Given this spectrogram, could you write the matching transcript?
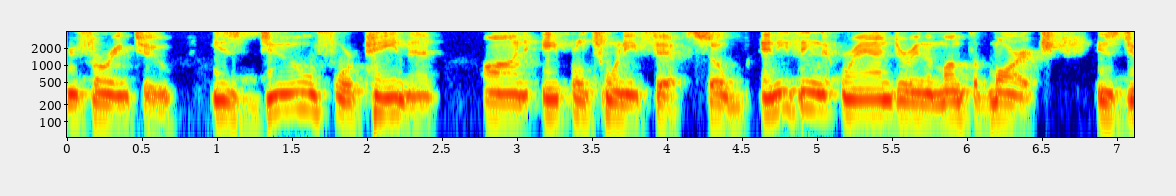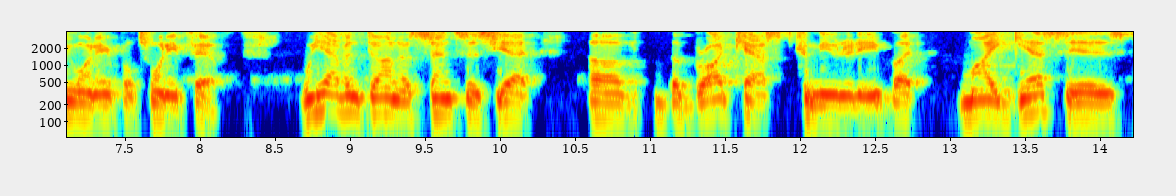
referring to, is due for payment on April 25th. So anything that ran during the month of March is due on April 25th. We haven't done a census yet of the broadcast community, but my guess is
